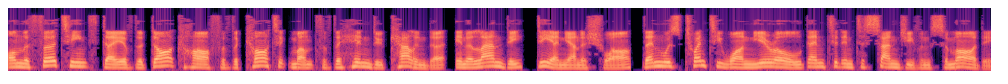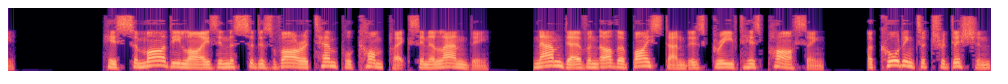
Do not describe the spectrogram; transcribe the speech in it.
On the 13th day of the dark half of the Kartik month of the Hindu calendar, in Alandi, Dhyanyaneshwar, then was 21-year-old entered into Sanjeevan Samadhi. His Samadhi lies in the Siddhesvara temple complex in Alandi. Namdev and other bystanders grieved his passing. According to tradition,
